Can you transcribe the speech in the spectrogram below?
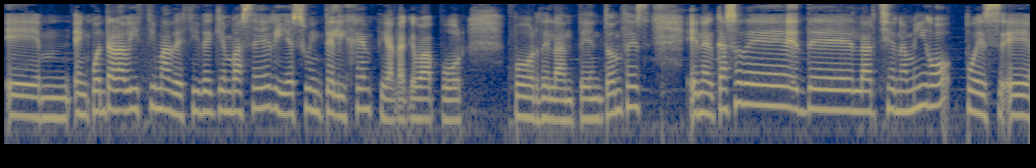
eh, encuentra a la víctima, decide quién va a ser y es su inteligencia la que va por, por delante. Entonces, en el caso de- del archienemigo, pues eh,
